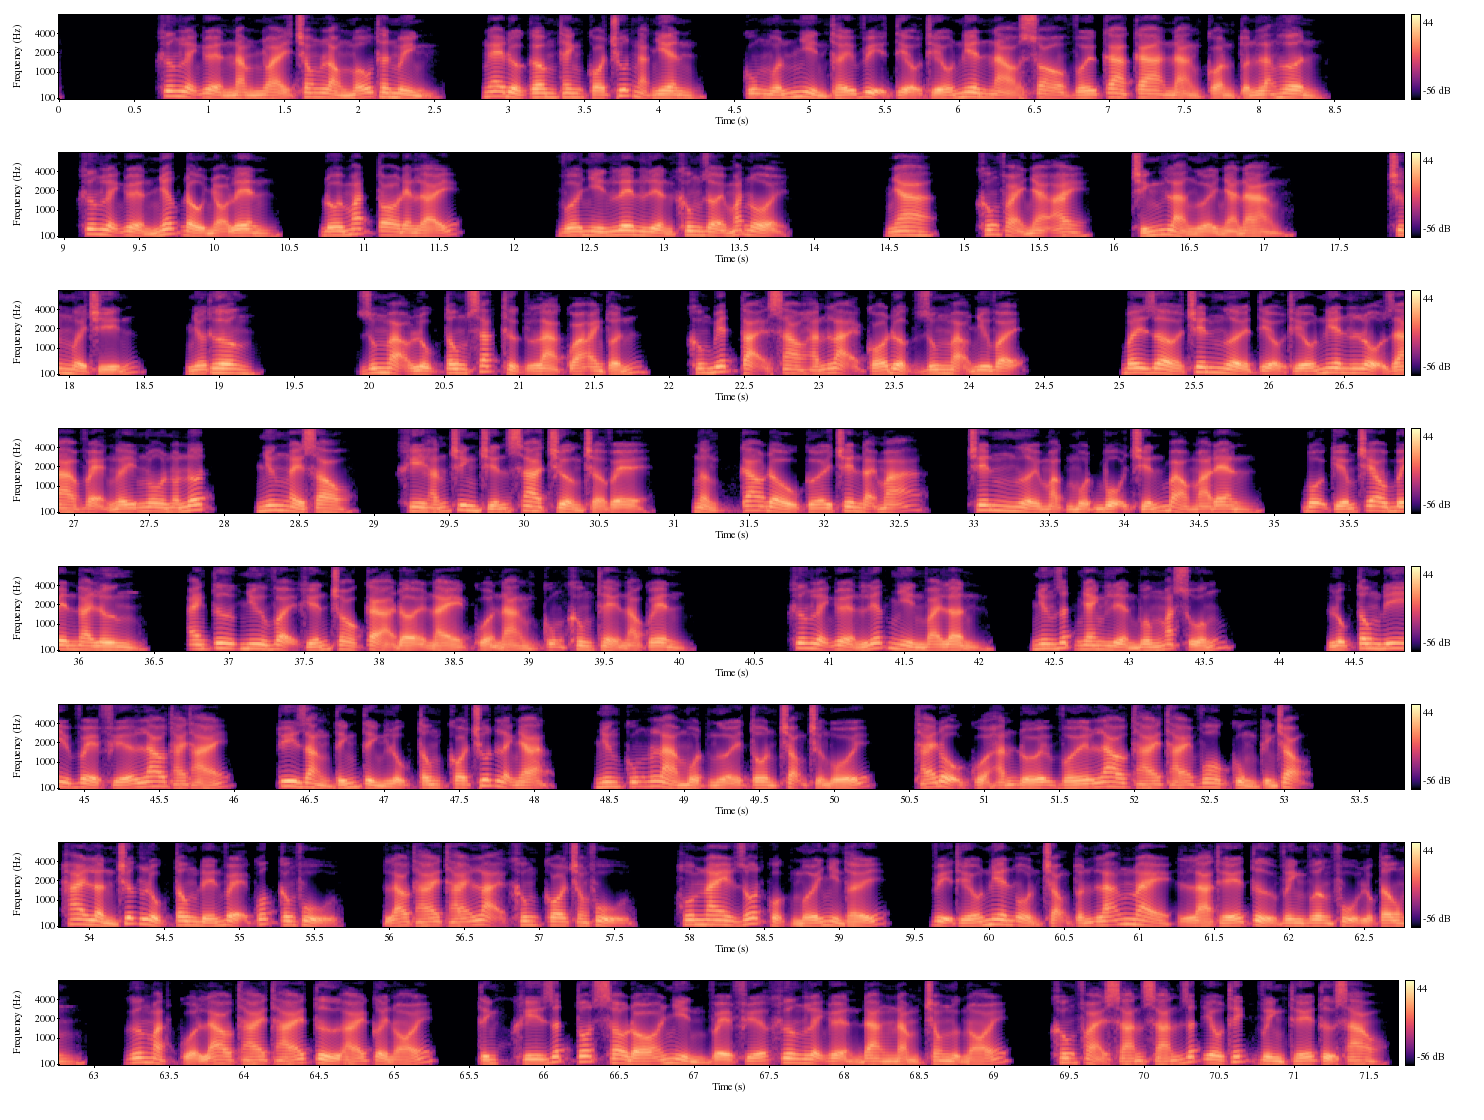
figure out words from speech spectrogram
Khương Lệnh Uyển nằm nhòi trong lòng mẫu thân mình, nghe được âm thanh có chút ngạc nhiên, cũng muốn nhìn thấy vị tiểu thiếu niên nào so với ca ca nàng còn tuấn lãng hơn. Khương Lệnh Uyển nhấc đầu nhỏ lên, đôi mắt to đen lấy. Vừa nhìn lên liền không rời mắt nổi. Nha, không phải nhà ai, chính là người nhà nàng. Chương mười chín, nhớ thương. Dung mạo lục tông sắc thực là quá anh tuấn, không biết tại sao hắn lại có được dung mạo như vậy. Bây giờ trên người tiểu thiếu niên lộ ra vẻ ngây ngô non nớt, nhưng ngày sau, khi hắn chinh chiến xa trường trở về, ngẩng cao đầu cưỡi trên đại mã, trên người mặc một bộ chiến bào mà đen, bội kiếm treo bên đai lưng, anh tư như vậy khiến cho cả đời này của nàng cũng không thể nào quên. Khương Lệnh Uyển liếc nhìn vài lần, nhưng rất nhanh liền buông mắt xuống. Lục Tông đi về phía Lao Thái Thái, tuy rằng tính tình Lục Tông có chút lạnh nhạt, nhưng cũng là một người tôn trọng trưởng bối, thái độ của hắn đối với Lao Thái Thái vô cùng kính trọng. Hai lần trước Lục Tông đến vệ quốc công phủ, Lao Thái Thái lại không coi trong phủ, hôm nay rốt cuộc mới nhìn thấy, vị thiếu niên ổn trọng tuấn lãng này là thế tử Vinh Vương phủ Lục Tông, gương mặt của Lao Thái Thái từ ái cười nói, tính khí rất tốt sau đó nhìn về phía Khương Lệnh Uyển đang nằm trong ngực nói, không phải sán sán rất yêu thích Vinh Thế tử sao?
